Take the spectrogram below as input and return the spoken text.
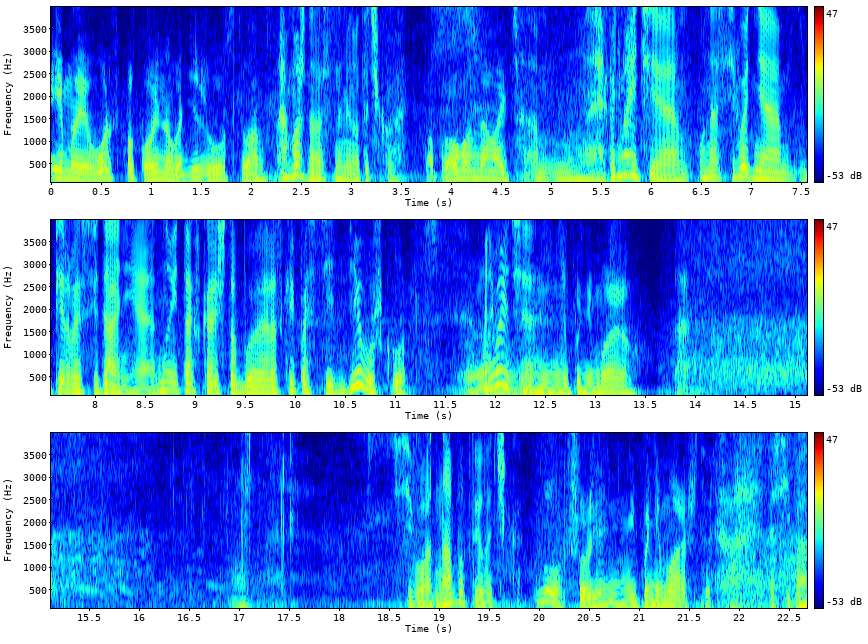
и моего спокойного дежурства. а можно вас на минуточку? Попробуем давайте. Понимаете, у нас сегодня первое свидание. Ну и так сказать, чтобы раскрепостить девушку. Понимаете? Э, Не понимаю. Всего одна бутылочка. Ну, что ж я не понимаю, что... Спасибо.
